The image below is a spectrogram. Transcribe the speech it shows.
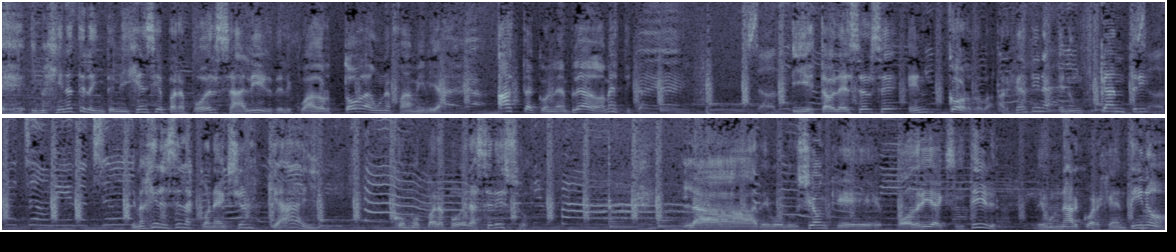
Eh, imagínate la inteligencia para poder salir del Ecuador, toda una familia, hasta con la empleada doméstica, y establecerse en Córdoba, Argentina, en un country. Imagínense las conexiones que hay como para poder hacer eso. La devolución que podría existir de un narco argentino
